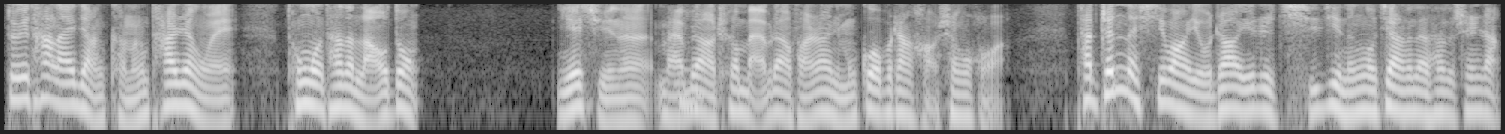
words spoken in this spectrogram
对于他来讲，可能他认为通过他的劳动，也许呢买不了车，买不了房，让你们过不上好生活，他真的希望有朝一日奇迹能够降临在他的身上。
